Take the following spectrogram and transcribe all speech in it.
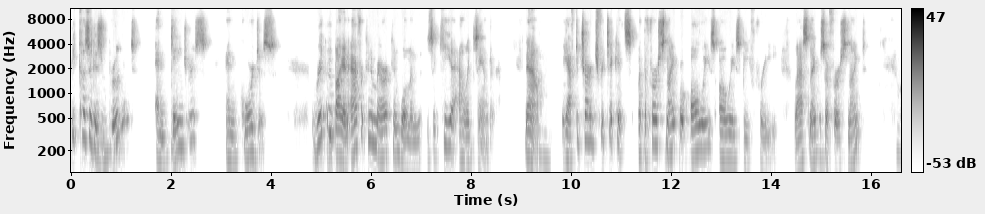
because it is brilliant and dangerous and gorgeous written by an African American woman, Zakiyyah Alexander. Now, we have to charge for tickets, but the first night will always, always be free. Last night was our first night. Mm.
